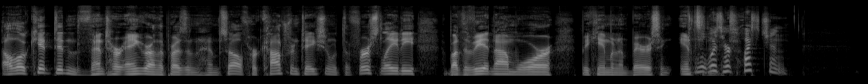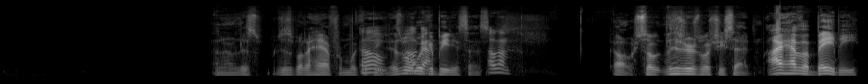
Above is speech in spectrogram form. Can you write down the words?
although Kitt didn't vent her anger on the president himself, her confrontation with the First Lady about the Vietnam War became an embarrassing incident. What was her question? I don't know. This, this is what I have from Wikipedia. Oh, this is what okay. Wikipedia says. Okay. Oh, so this is what she said. I have a baby,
